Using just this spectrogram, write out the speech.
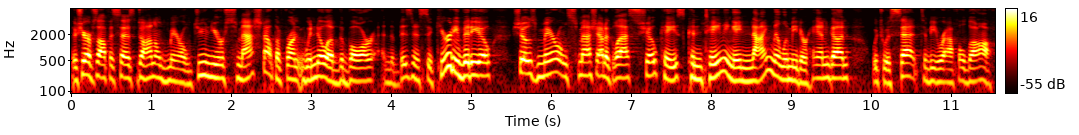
The Sheriff's Office says Donald Merrill Jr. smashed out the front window of the bar, and the business security video shows Merrill smash out a glass showcase containing a 9mm handgun, which was set to be raffled off.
